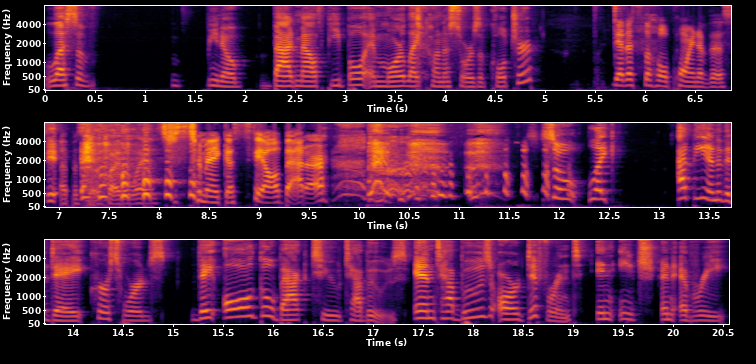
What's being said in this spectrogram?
less of you know bad mouth people and more like connoisseurs of culture. Yeah, that's the whole point of this episode, by the way. It's just to make us feel better. so like at the end of the day curse words they all go back to taboos and taboos are different in each and every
